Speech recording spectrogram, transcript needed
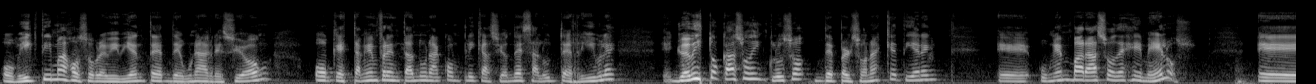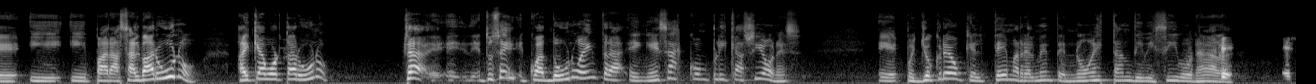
o víctimas o sobrevivientes de una agresión o que están enfrentando una complicación de salud terrible. Eh, yo he visto casos incluso de personas que tienen eh, un embarazo de gemelos eh, y, para salvar uno hay que abortar uno. O sea, entonces cuando uno entra en esas complicaciones, pues yo creo que el tema realmente no es tan divisivo nada. Es,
